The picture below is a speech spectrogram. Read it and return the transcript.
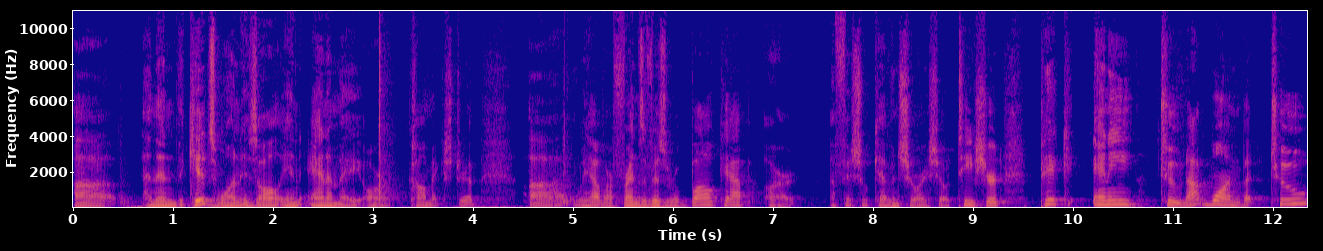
Uh, and then the kids one is all in anime or comic strip. Uh, we have our Friends of Israel ball cap, our official Kevin Shorey Show T-shirt. Pick any two, not one, but two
